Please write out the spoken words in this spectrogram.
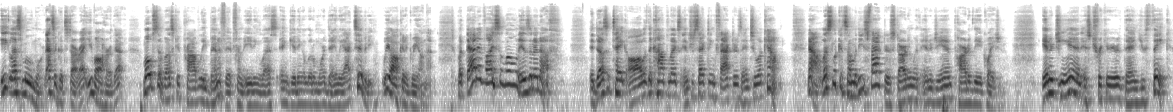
Eat less, move more. That's a good start, right? You've all heard that. Most of us could probably benefit from eating less and getting a little more daily activity. We all can agree on that. But that advice alone isn't enough. It doesn't take all of the complex intersecting factors into account. Now, let's look at some of these factors, starting with energy in, part of the equation. Energy in is trickier than you think.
